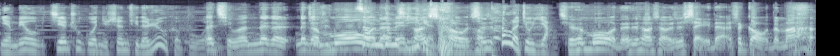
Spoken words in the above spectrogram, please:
也没有接触过你身体的任何部位。那请问那个那个摸我的那双手是？碰了就痒。请问摸我的那双手是谁的？是狗的吗？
